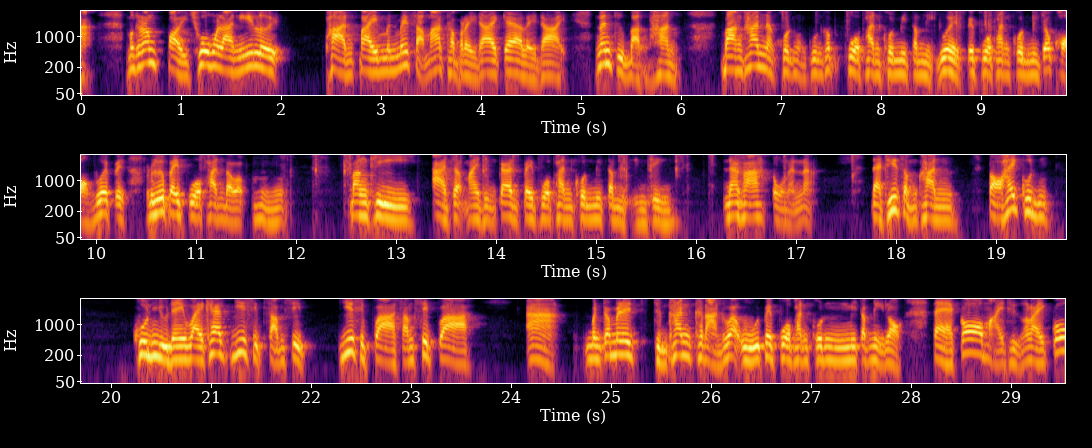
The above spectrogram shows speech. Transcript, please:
อะ มันก็ต้องปล่อยช่วงเวลานี้เลยผ่านไปมันไม่สามารถทำอะไรได้แก้อะไรได้ นั่นคือบางท่าน บางท่านน่ะคนของคุณเขาพัวพันคนมีตำหนิด้วย ไปพัวพันคนมีเจ้าของด้วยไปหรือไปพัวพันแบบว่าบางทีอาจจะหมายถึงการไปพัวพันคนมีตำหนิจริง ๆนะคะ ตรงนั้นน่ะ แต่ที่สำคัญต่อให้คุณ คุณอยู่ในวัยแค่ยี่สิบสามสิบยี่สิบกว่าสามสิบกว่า อ่า มันก็ไม่ได้ถึงขั้นขนาดที่ว่าอู้ไปพัวพันคนมีตำหนิหรอก แต่ก็หมายถึงอะไรก็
